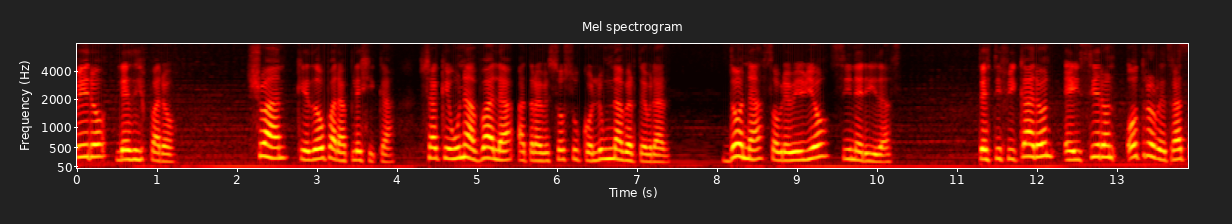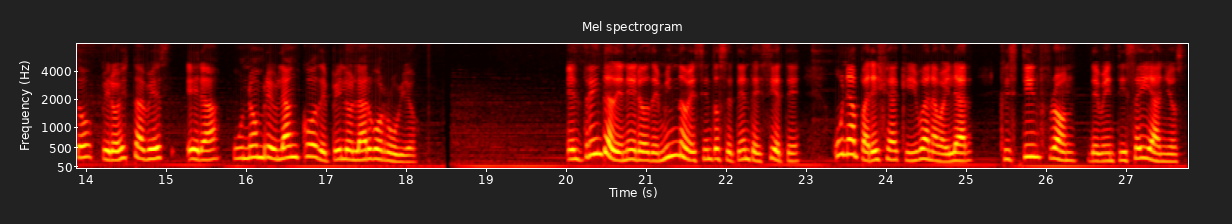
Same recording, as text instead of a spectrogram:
pero les disparó. Joan quedó parapléjica, ya que una bala atravesó su columna vertebral. Donna sobrevivió sin heridas. Testificaron e hicieron otro retrato, pero esta vez era un hombre blanco de pelo largo rubio. El 30 de enero de 1977, una pareja que iban a bailar, Christine Front, de 26 años,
